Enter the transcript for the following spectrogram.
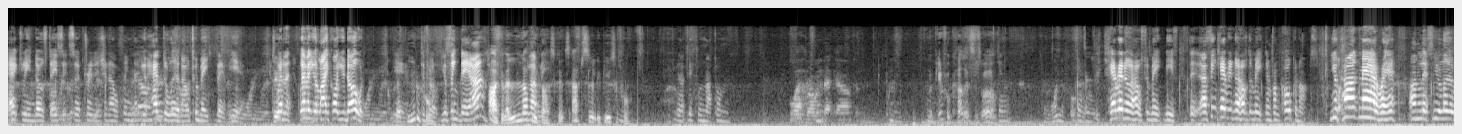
Actually, in those days, it's a traditional thing that you had to learn how to make them. Yeah, Do- whether whether you like or you don't. Yeah, beautiful. different. You think they are? Oh, I think they're lovely, Lovely. baskets. Absolutely beautiful. Yeah, little nut on. Wow. The beautiful colours as well. Yeah. Wonderful. Carrie know how to make these. I think Carrie knows how to make them from coconuts. You can't marry unless you learn.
